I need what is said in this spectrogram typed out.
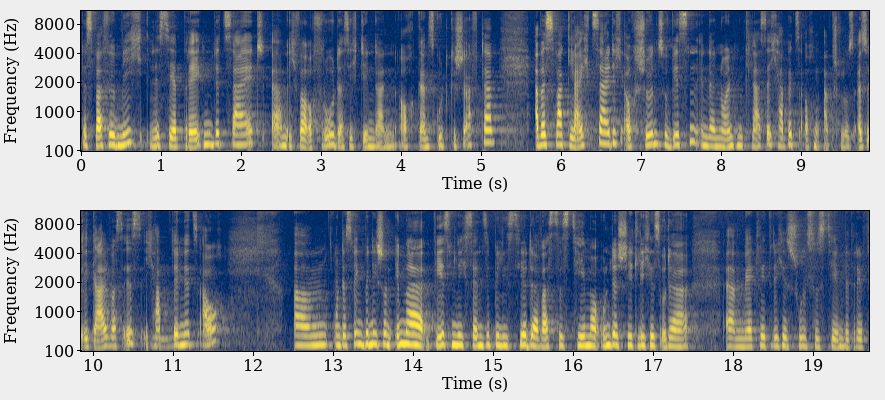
Das war für mich eine sehr prägende Zeit. Ähm, ich war auch froh, dass ich den dann auch ganz gut geschafft habe. Aber es war gleichzeitig auch schön zu wissen, in der neunten Klasse, ich habe jetzt auch einen Abschluss. Also egal was ist, ich habe den jetzt auch. Ähm, und deswegen bin ich schon immer wesentlich sensibilisierter, was das Thema unterschiedliches oder mehrgliedriges Schulsystem betrifft.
